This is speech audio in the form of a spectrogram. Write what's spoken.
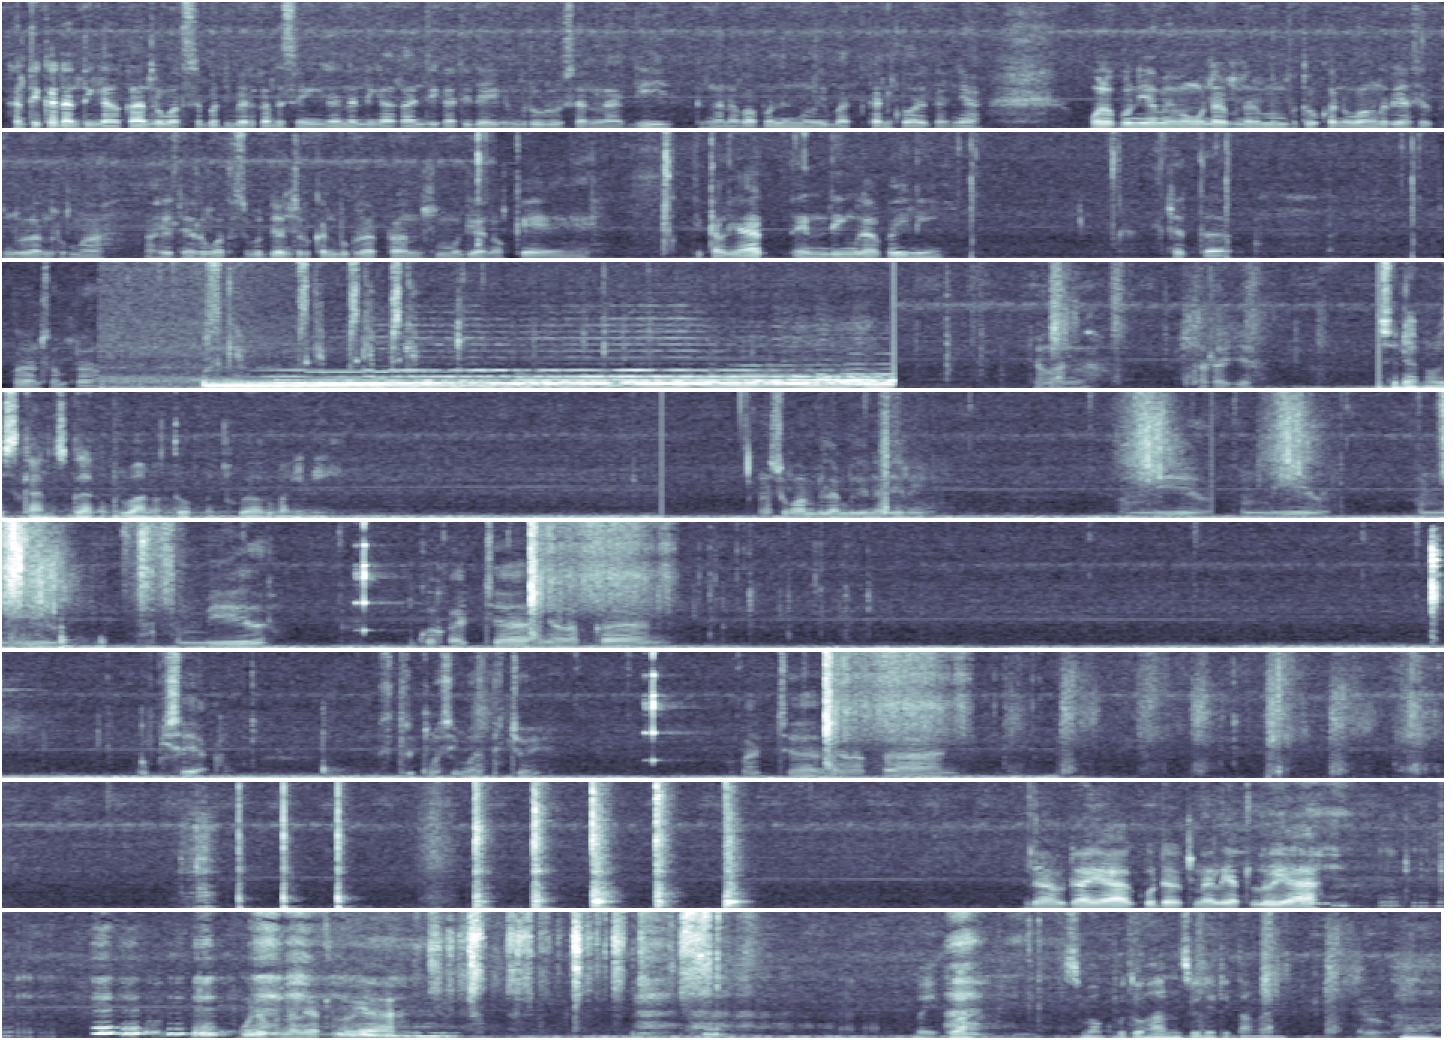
Hentikan dan tinggalkan rumah tersebut dibiarkan tersinggung dan tinggalkan jika tidak ingin berurusan lagi dengan apa pun yang melibatkan keluarganya. Walaupun ia memang benar-benar membutuhkan uang dari hasil penjualan rumah, akhirnya rumah tersebut dihancurkan beberapa tahun kemudian. Oke, kita lihat ending berapa ini. Ternyata peran sompral. Skip, skip, skip, skip. Janganlah, ntar aja. sudah menuliskan segala keperluan untuk menjual rumah ini. Langsung ambil ambilin aja nih. Ambil, ambil, ambil, ambil. Buka kaca, nyalakan. Gak bisa ya? Listrik masih mati coy. Buka kaca, nyalakan. Udah, udah ya, aku udah pernah lihat lu ya. Gue udah pernah lihat lu ya. Baiklah, semua kebutuhan sudah di tangan. Yuk, Ah,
